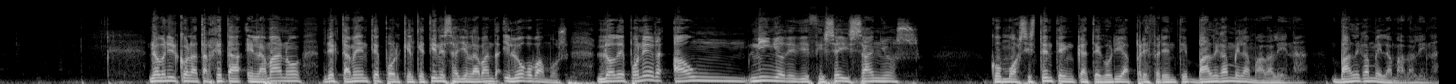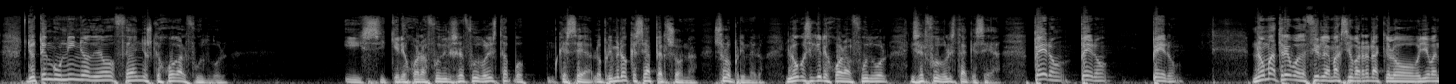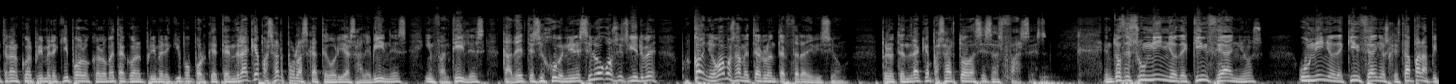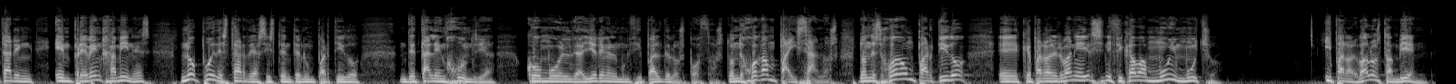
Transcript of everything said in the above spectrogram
No venir con la tarjeta en la mano directamente porque el que tienes ahí en la banda. Y luego vamos, lo de poner a un niño de 16 años como asistente en categoría preferente, válgame la Madalena, válgame la Madalena. Yo tengo un niño de 12 años que juega al fútbol. Y si quiere jugar al fútbol y ser futbolista, pues que sea. Lo primero que sea persona, eso es lo primero. Y luego si quiere jugar al fútbol y ser futbolista, que sea. Pero, pero, pero, no me atrevo a decirle a Maxi Barrera que lo lleva a entrenar con el primer equipo o que lo meta con el primer equipo porque tendrá que pasar por las categorías alevines, infantiles, cadetes y juveniles y luego si sirve, pues coño, vamos a meterlo en tercera división. Pero tendrá que pasar todas esas fases. Entonces un niño de 15 años un niño de 15 años que está para pitar en, en prebenjamines no puede estar de asistente en un partido de tal enjundria como el de ayer en el Municipal de Los Pozos, donde juegan paisanos, donde se juega un partido eh, que para el Herbania ayer significaba muy mucho. Y para el balos también.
